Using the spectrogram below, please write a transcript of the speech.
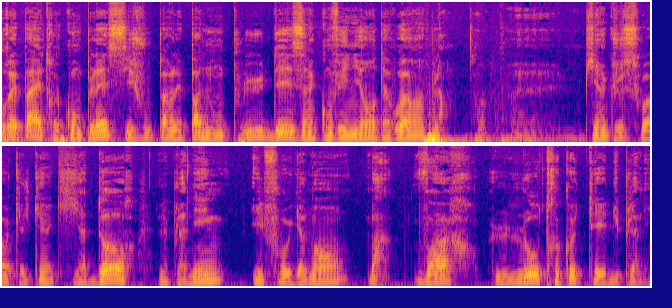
Pourrais pas être complet si je vous parlais pas non plus des inconvénients d'avoir un plan. Hein. Euh, bien que je sois quelqu'un qui adore le planning, il faut également bah, voir l'autre côté du planning.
